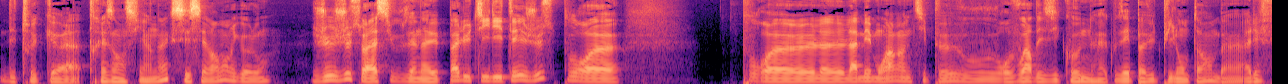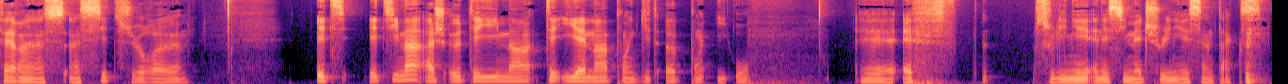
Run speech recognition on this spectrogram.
des trucs très anciens. C'est vraiment rigolo. Juste, juste, voilà, si vous n'en avez pas l'utilité, juste pour pour la, mémoire un petit peu, ou revoir des icônes que vous n'avez pas vues depuis longtemps, ben, allez faire un, un site sur Etima, H-E-T-I-M-A, T-I-M-A.github.io. F souligné NSImage souligné syntaxe.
